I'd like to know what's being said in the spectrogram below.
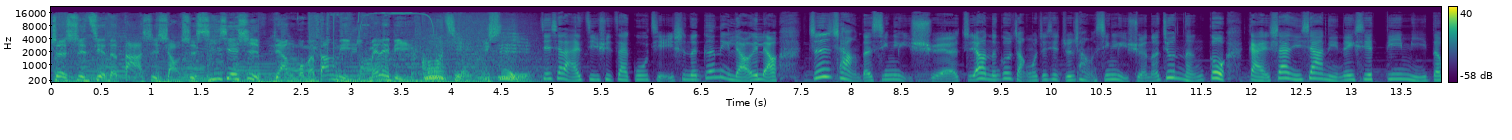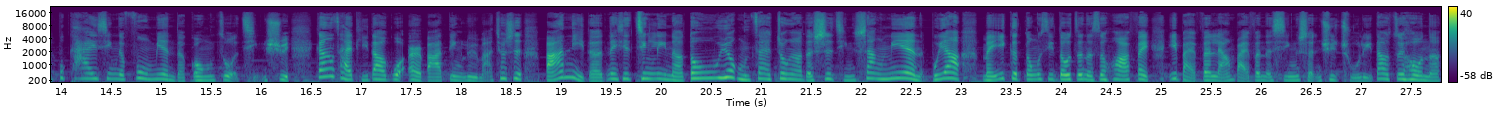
这世界的大事小事新鲜事，让我们帮你 Melody 姑解一事。接下来继续在姑解一事呢，跟你聊一聊职场的新。心理学，只要能够掌握这些职场心理学呢，就能够改善一下你那些低迷的、不开心的、负面的工作情绪。刚才提到过二八定律嘛，就是把你的那些精力呢，都用在重要的事情上面，不要每一个东西都真的是花费一百分、两百分的心神去处理，到最后呢，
